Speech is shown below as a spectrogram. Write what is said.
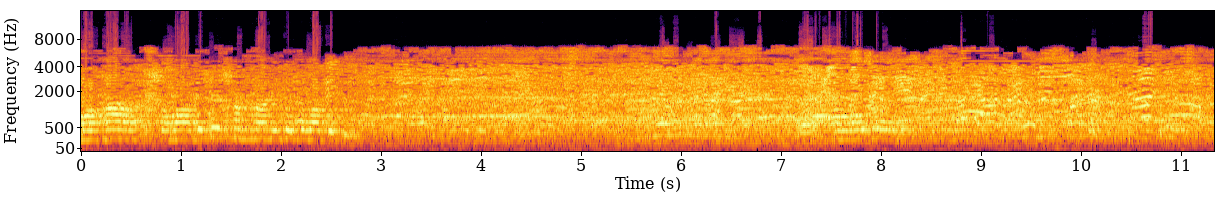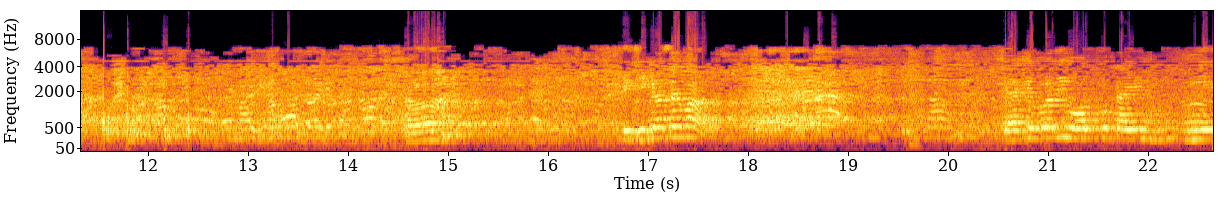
মহা সমাবেশের সম্মানিত সভাপতি হ্যাঁ। কি ঠিক আছে এবার? একেবারেই অল্প টাইম নিয়ে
